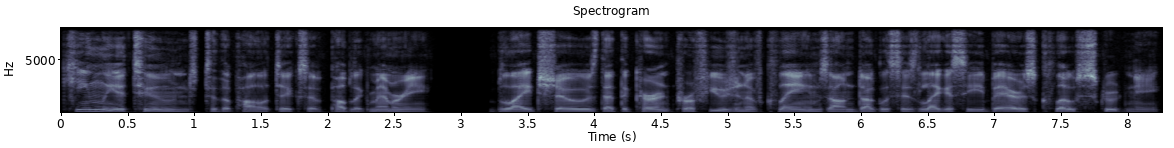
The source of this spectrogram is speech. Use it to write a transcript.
Keenly attuned to the politics of public memory, Blight shows that the current profusion of claims on Douglass's legacy bears close scrutiny.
